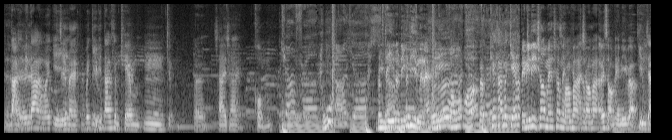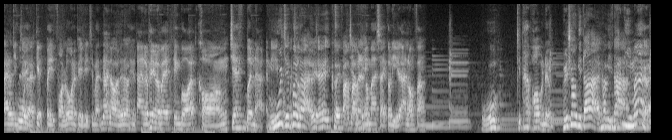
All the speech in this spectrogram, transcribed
เออๆต่างจากพี่ตั้งเมื่อกี้ ใช่ไหมเมื่อกี้พี่ตั้งเค็มอืมๆเออ ใช่ใช่ขมดนตรีดนตรีก็ดีเหมือนกันนะเออฟังก็เพราะแบบคล้ายๆเมื่อกี้เพลงนี้ดีชอบไหมชอบไหมชอบมากชอบมากเอ้ยสองเพลงนี้แบบกินใจทั้งกินคู่ใจเลยเก็บไป follow ในเพลย์ลิสใช่ไหมแน่นอนแน่นอนอ่าเดี๋ยวเพลงเราไปเพลงบอสของเจฟเบอร์นาร์ดอันนี้อู้เจฟเฟอร์น่ะเอ้ยเอ้ยเคยฟังเจฟบางเบอร์เพนาร์ดลงเอามาใส่เกาหลีอะลองฟังโอ้ กีตาร์เพราะเหมือนเดิมเฮ้ยชอบกีตาร์ชอบกีตาร์ดีมากอะ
